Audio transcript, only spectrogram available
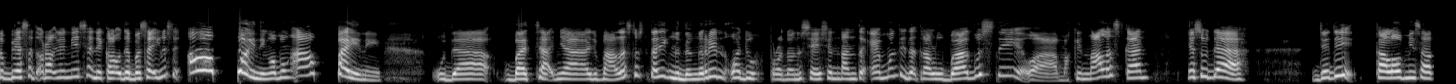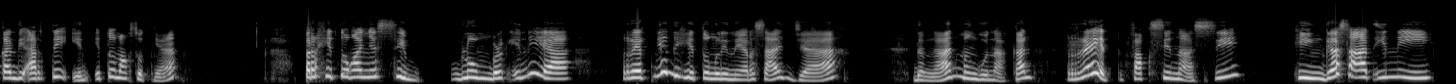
kebiasaan orang Indonesia nih. Kalau udah bahasa Inggris, apa ini? Ngomong apa ini? Udah bacanya males, terus tadi ngedengerin, waduh, pronunciation Tante Emon tidak terlalu bagus nih. Wah, makin males kan? Ya sudah. Jadi, kalau misalkan diartiin, itu maksudnya perhitungannya si Bloomberg ini ya rate-nya dihitung linear saja dengan menggunakan rate vaksinasi hingga saat ini.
